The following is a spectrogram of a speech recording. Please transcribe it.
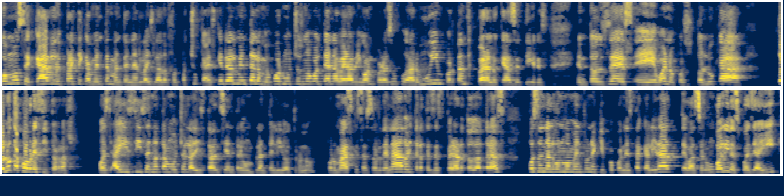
cómo secarlo y prácticamente mantenerlo aislado fue Pachuca. Es que realmente a lo mejor muchos no voltean a ver a Bigón, pero es un jugador muy importante para lo que hace Tigres. Entonces, eh, bueno, pues Toluca, Toluca pobrecito, Rafa. Pues ahí sí se nota mucho la distancia entre un plantel y otro, ¿no? Por más que seas ordenado y trates de esperar todo atrás, pues en algún momento un equipo con esta calidad te va a hacer un gol y después de ahí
